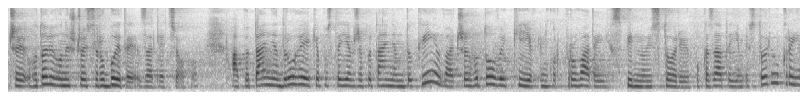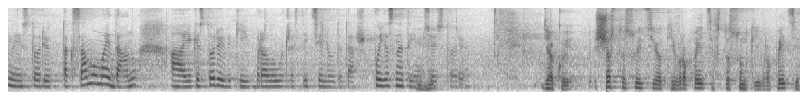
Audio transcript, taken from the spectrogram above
чи готові вони щось робити задля цього? А питання друге, яке постає вже питанням до Києва, чи готовий Київ інкорпорувати їх спільну історію, показати їм історію України, історію так само Майдану, а як історію, в якій брали участь і ці люди теж пояснити їм цю історію. Дякую. Що стосується от європейців, стосунки європейців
